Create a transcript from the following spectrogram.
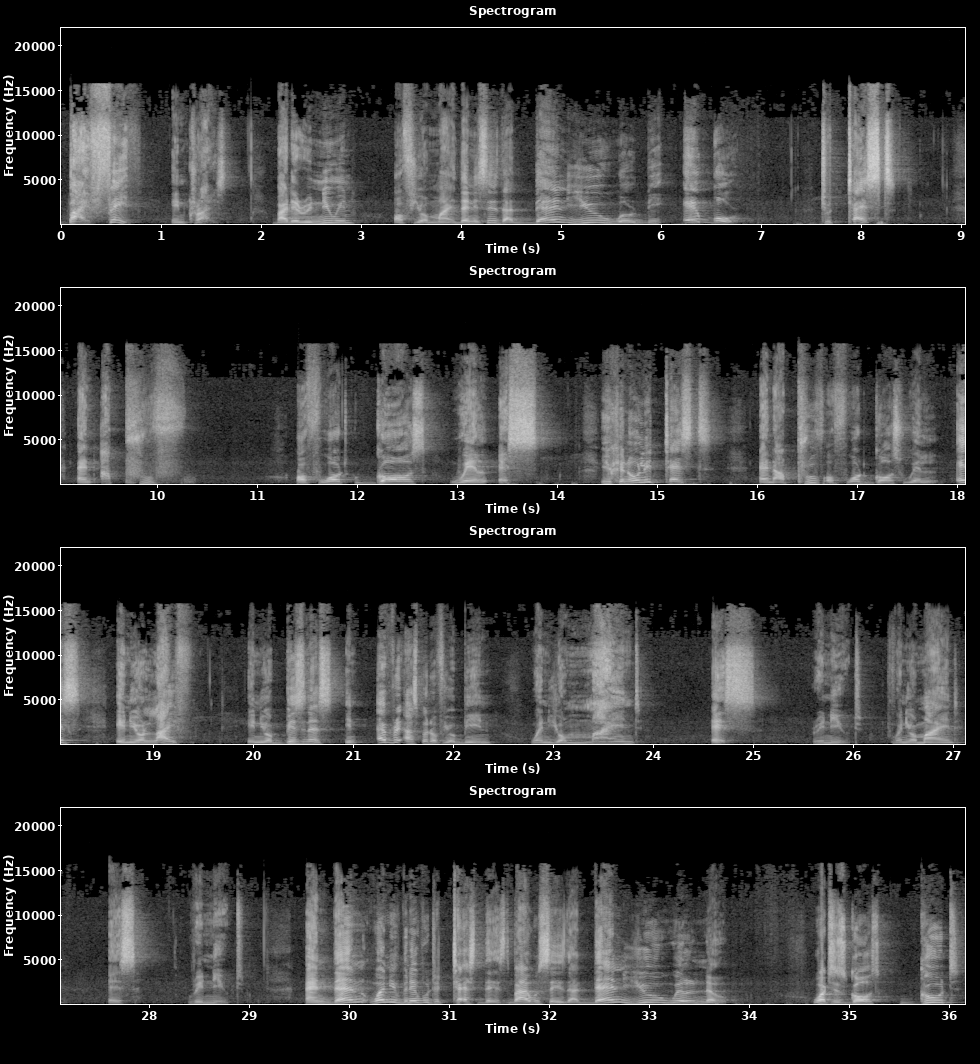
by faith in Christ, by the renewing of your mind. Then he says that then you will be able to test and approve of what God's will is. You can only test and approve of what God's will is in your life, in your business, in every aspect of your being when your mind is renewed. When your mind is renewed. And then, when you've been able to test this, the Bible says that then you will know what is God's good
